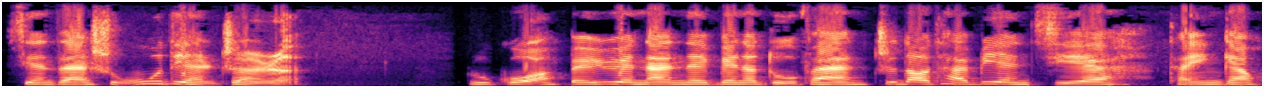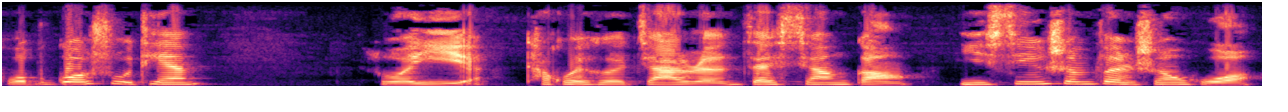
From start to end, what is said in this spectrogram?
现在是污点证人。”如果被越南那边的毒贩知道他变节，他应该活不过数天，所以他会和家人在香港以新身份生活。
